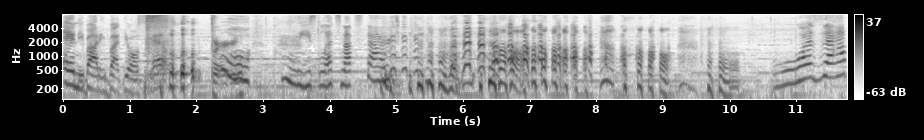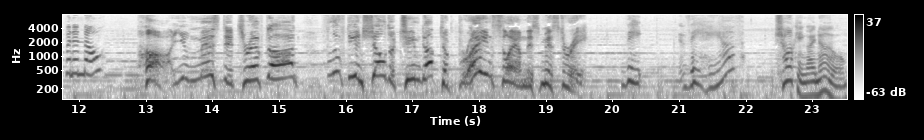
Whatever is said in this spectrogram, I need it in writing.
anybody but yourself. Oh, please, let's not start. What's happening now? Ha! You missed it, Triff Dog! Floofty and Shelda teamed up to brain slam this mystery! They. they have? Shocking, I know.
